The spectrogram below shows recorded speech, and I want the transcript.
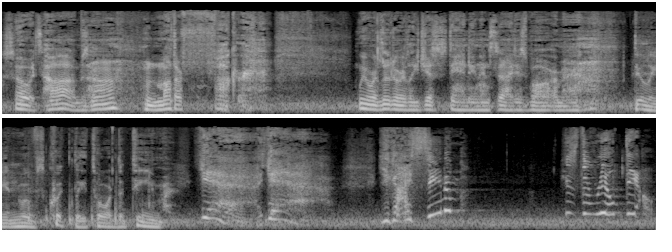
So it's Hobbes, huh? Motherfucker. We were literally just standing inside his bar, man. Dillian moves quickly toward the team. Yeah, yeah. You guys seen him? He's the real deal.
